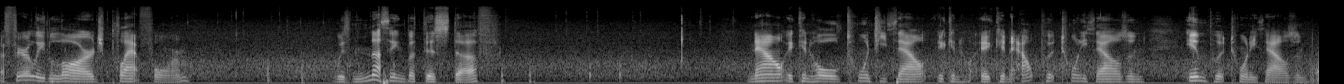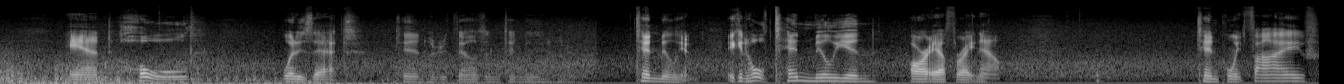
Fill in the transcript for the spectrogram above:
a fairly large platform with nothing but this stuff. Now it can hold 20,000, it can, it can output 20,000, input 20,000, and hold, what is that? 10, 100,000, 10 million, 10 million. It can hold 10 million RF right now. 10.5,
